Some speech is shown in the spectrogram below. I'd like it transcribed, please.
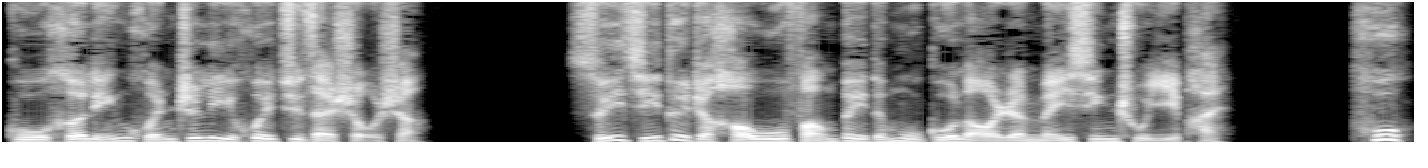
古河灵魂之力汇聚在手上，随即对着毫无防备的木古老人眉心处一拍，噗！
